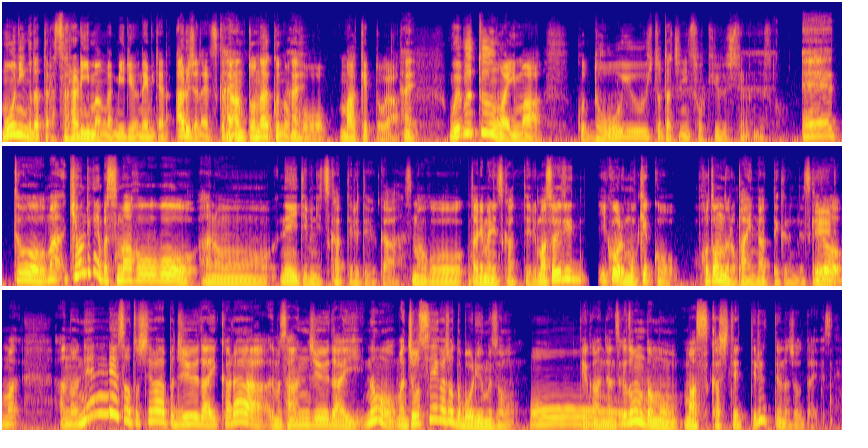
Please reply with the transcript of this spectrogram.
モーニングだったらサラリーマンが見るよねみたいなあるじゃないですか、はい。なんとなくのこう、マーケットが、はい。ウェブトゥーンは今こうどういう人たちに訴求してるんですか？えーっと、まあ、基本的にやっぱスマホを、あの、ネイティブに使ってるというか、スマホを当たり前に使ってる。まあ、それでイコールもう結構、ほとんどのパイになってくるんですけど、ええまあ、あの、年齢層としてはやっぱ10代からでも30代の、まあ、女性がちょっとボリュームゾーンっっていう感じなんですけど、どんどんもうマス化してってるっていうような状態ですね。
